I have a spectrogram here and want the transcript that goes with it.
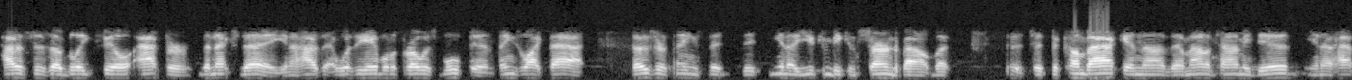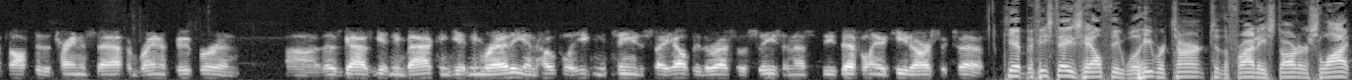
how does his oblique feel after the next day? You know, how's that? Was he able to throw his bullpen? Things like that. Those are things that, that you know, you can be concerned about. But to, to, to come back and uh, the amount of time he did, you know, hats off to the training staff and Brainerd Cooper and, uh, those guys getting him back and getting him ready, and hopefully he can continue to stay healthy the rest of the season. That's he's definitely a key to our success. Kip, if he stays healthy, will he return to the Friday starter slot?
